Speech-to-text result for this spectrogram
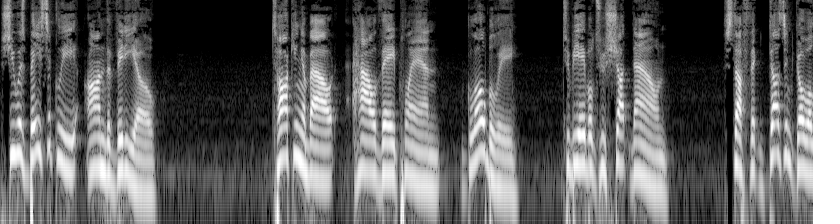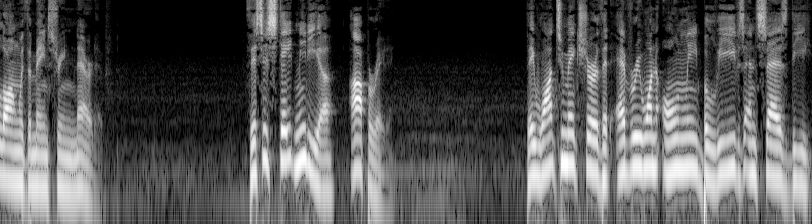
she was basically on the video talking about how they plan globally to be able to shut down stuff that doesn't go along with the mainstream narrative. This is state media operating. They want to make sure that everyone only believes and says the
